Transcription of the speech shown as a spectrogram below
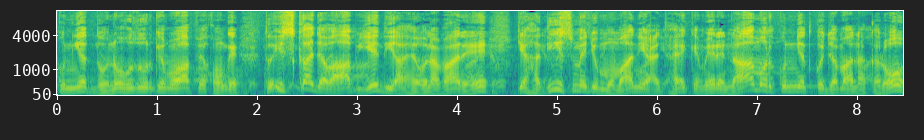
کنیت دونوں حضور کے موافق ہوں گے۔ تو اس کا جواب یہ دیا ہے علماء نے کہ حدیث میں جو ممانعت ہے کہ میرے نام اور کنیت کو جمع نہ کرو،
